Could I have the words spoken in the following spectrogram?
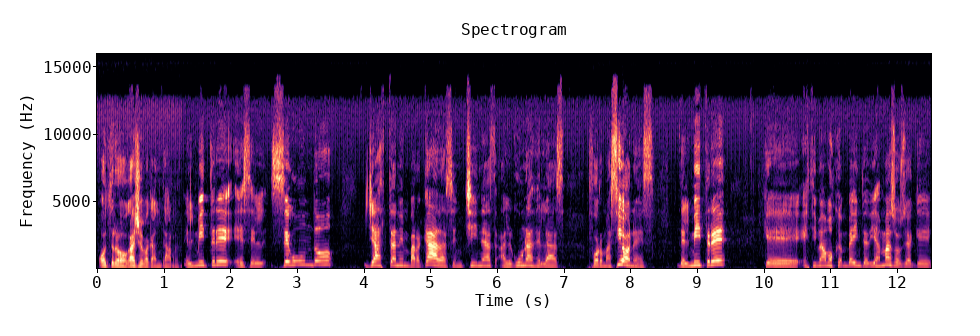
otro gallo va a cantar. El Mitre es el segundo, ya están embarcadas en China algunas de las formaciones del Mitre, que estimamos que en 20 días más, o sea que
